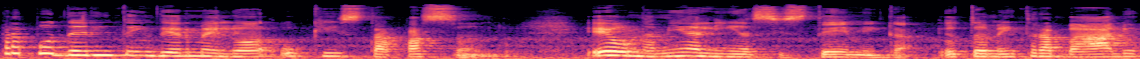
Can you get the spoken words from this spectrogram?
para poder entender melhor o que está passando. Eu, na minha linha sistêmica, eu também trabalho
